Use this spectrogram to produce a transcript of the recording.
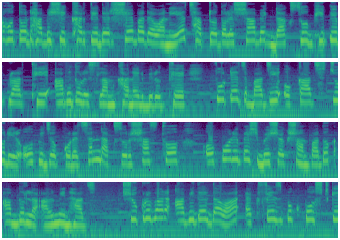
আহত ঢাবি শিক্ষার্থীদের সেবা দেওয়া নিয়ে ছাত্রদলের সাবেক ডাকসু ভিপি প্রার্থী আবিদুল ইসলাম খানের বিরুদ্ধে ফুটেজ বাজি ও কাজ চুরির অভিযোগ করেছেন ডাকসুর স্বাস্থ্য ও পরিবেশ বিষয়ক সম্পাদক আবদুল্লাহ আল মিনহাজ। শুক্রবার আবিদের দেওয়া এক ফেসবুক পোস্টকে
